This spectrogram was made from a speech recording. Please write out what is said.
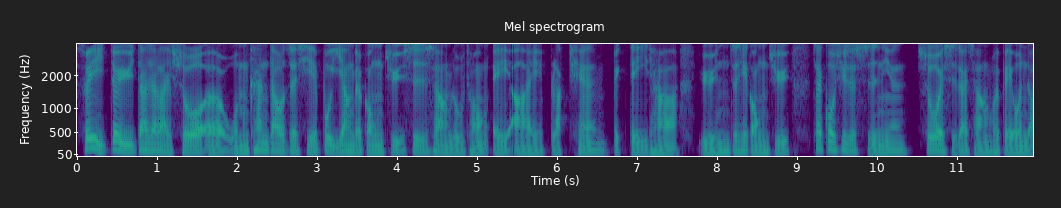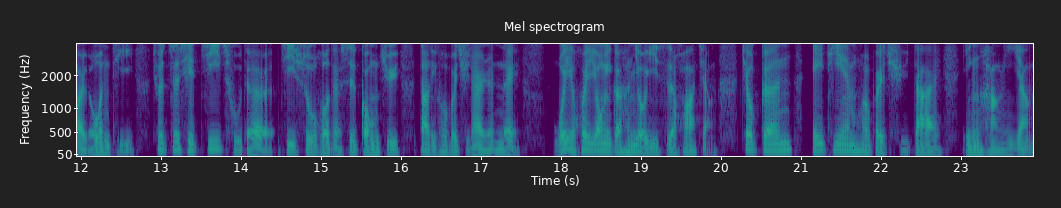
所以，对于大家来说，呃，我们看到这些不一样的工具，事实上，如同 AI、Blockchain、Big Data、云这些工具，在过去的十年，数位时代常常会被问到一个问题，就是这些基础的技术或者是工具，到底会不会取代人类？我也会用一个很有意思的话讲，就跟 ATM 会不会取代银行一样。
